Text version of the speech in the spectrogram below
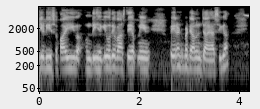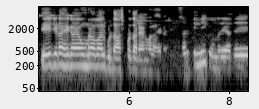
ਜਿਹੜੀ ਸਫ਼ਾਈ ਹੁੰਦੀ ਹੈਗੀ ਉਹਦੇ ਵਾਸਤੇ ਆਪਣੀ ਪੇਰੈਂਟ ਬਟਾਲੀਅਨ ਚ ਆਇਆ ਸੀਗਾ। ਇਹ ਜਿਹੜਾ ਹੈਗਾ ਆ ਉਮਰਾਵਾਲ ਗੁਰਦਾਸਪੁਰ ਦਾ ਰਹਿਣ ਵਾਲਾ ਹੈਗਾ ਜੀ। ਸਰ ਕਿੰਨੀ ਕੁ ਉਮਰ ਆ ਤੇ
